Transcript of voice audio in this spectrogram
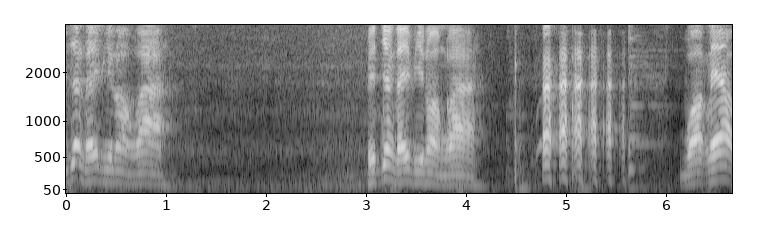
นจ้างไดพี่น้องว่า เป็นจ้างไดพี่น้องว่า บอกแล้ว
